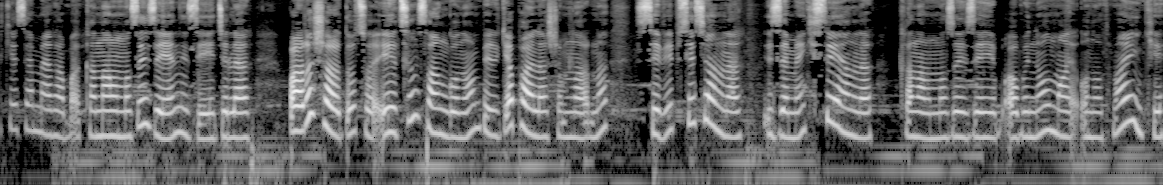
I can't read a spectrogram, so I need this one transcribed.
Herkese merhaba. Kanalımızı izleyen izleyiciler. Barış Arduç'la Elçin Sango'nun birge paylaşımlarını sevip seçenler, izlemek isteyenler kanalımızı izleyip abone olmayı unutmayın ki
